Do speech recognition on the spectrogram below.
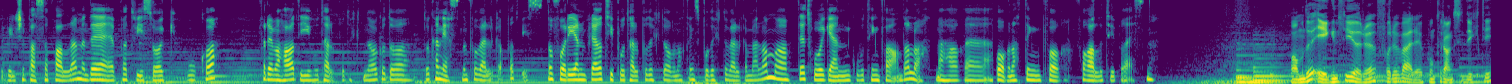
Det vil ikke passe for alle, men det er på et vis òg OK. Fordi vi har de hotellproduktene òg, og da, da, kan gjestene få velge på et vis. Nå får de igjen flere typer hotellprodukter og overnattingsprodukter å velge mellom, og det tror jeg er en god ting for Arendal, at vi har eh, overnatting for, for alle typer reisende. Hva må du egentlig gjøre for å være konkurransedyktig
